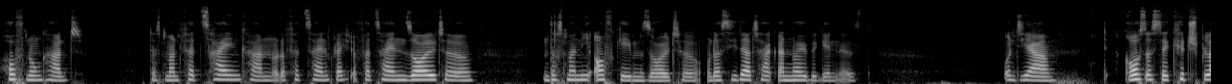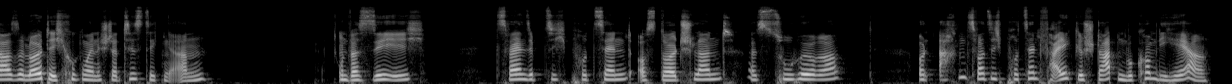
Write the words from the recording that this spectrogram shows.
Hoffnung hat, dass man verzeihen kann oder verzeihen, vielleicht auch verzeihen sollte und dass man nie aufgeben sollte und dass jeder Tag ein Neubeginn ist. Und ja, raus aus der Kitschblase. Leute, ich gucke meine Statistiken an und was sehe ich? 72% aus Deutschland als Zuhörer und 28% Vereinigte Staaten. Wo kommen die her?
